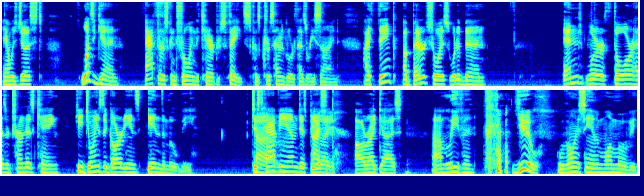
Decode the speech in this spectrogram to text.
and was just, once again, actors controlling the character's fates because Chris Hemsworth has re signed. I think a better choice would have been end where Thor has returned as king. He joins the Guardians in the movie. Just Um, having him just be I like, see. all right, guys, I'm leaving. you, we've only seen him in one movie.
